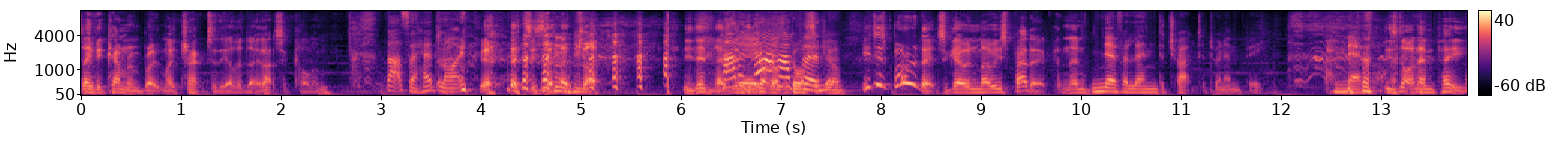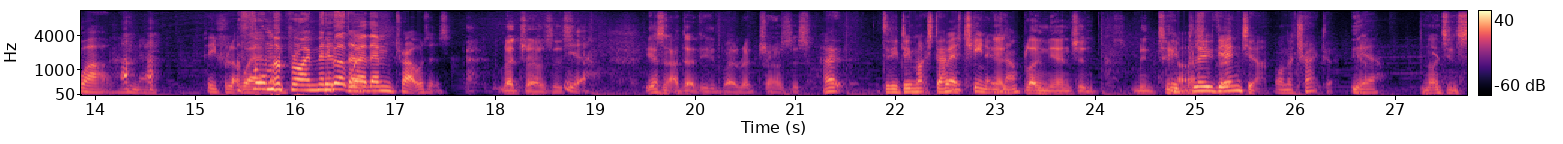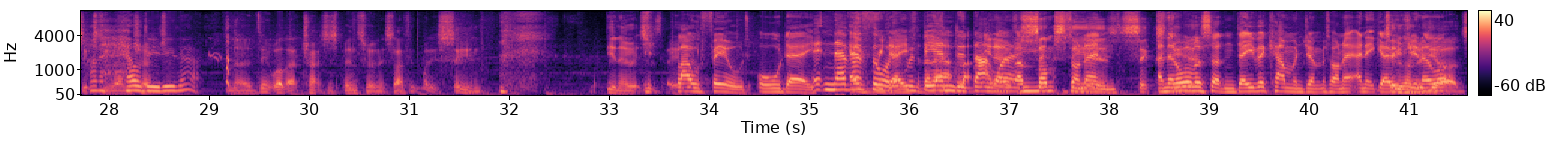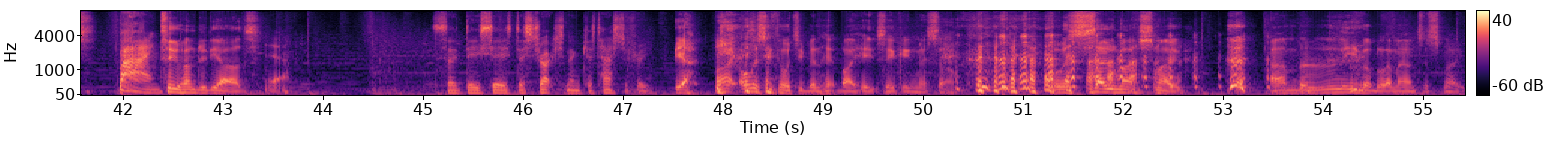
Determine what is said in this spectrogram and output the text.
David Cameron broke my tractor the other day. That's a column. That's a headline. Yeah, it is a headline. You did that, How didn't did you? that Of course it happen? He just borrowed it to go and mow his paddock, and then Never lend a tractor to an MP. Never. he's not an MP. wow, you know. People that A wear former them. prime People that minister. wear them trousers. Red trousers. Yeah. He hasn't. I don't think he'd wear red trousers. How, did he do much Wears damage? chinos Yeah, now. blown the engine. I mean, two. He blew the great- engine up on a tractor. Yeah. 1961. How the hell do you do that? No, think what that tractor's been through, and it's like, I think what it's seen. You know, it's, It's ploughed field all day. It never every thought it would be the, ended that you know, way. A month on years, end. And then all of a sudden, David Cameron jumps on it and it goes, 200 you know yards. what? Bang. 200 yards. Yeah. So DC is destruction and catastrophe. Yeah, I honestly thought he'd been hit by a heat-seeking missile. there was so much smoke, unbelievable amount of smoke.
